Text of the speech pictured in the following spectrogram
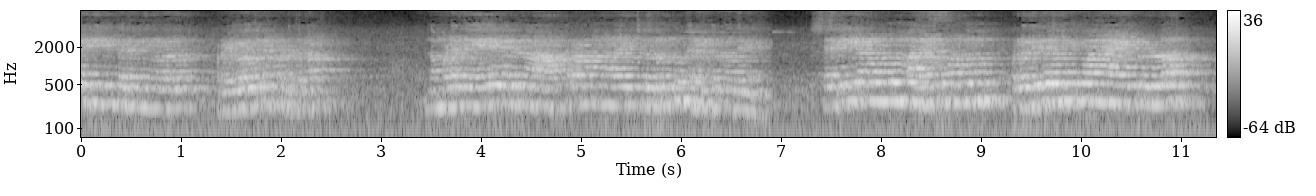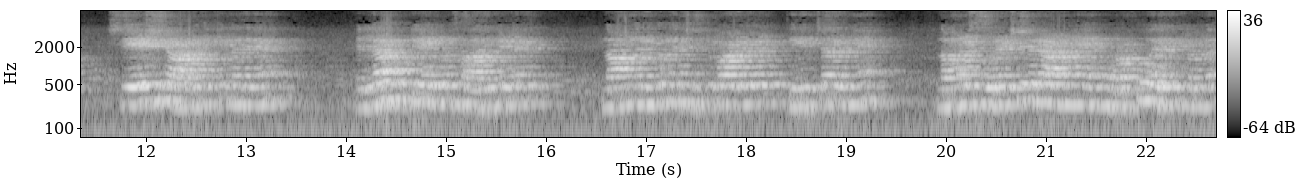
രീതിയിൽ തന്നെ നിങ്ങളത് പ്രയോജനപ്പെടുത്തണം. നമ്മുടെ നേരെ വരുന്ന ആക്രമണങ്ങളെ ചെറുത്തു നിൽക്കുന്നതിന് ശരീരം കൊണ്ടും മനസ്സുകൊണ്ടും പ്രതിരോധിക്കുവാനായിട്ടുള്ള ശേഷി ആർജിക്കുന്നതിന് എല്ലാ കുട്ടികൾക്കും സാധിക്കട്ടെ. നാം നിൽക്കുന്ന ചുറ്റുപാടുകൾ തിരിച്ചറിഞ്ഞ് നമ്മൾ സുരക്ഷിതരാണ് എന്ന് ഉറപ്പുവരുത്തിക്കൊണ്ട്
